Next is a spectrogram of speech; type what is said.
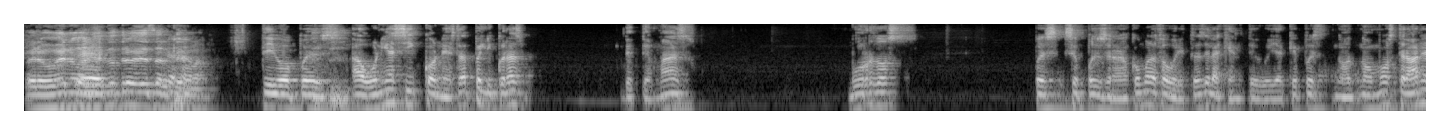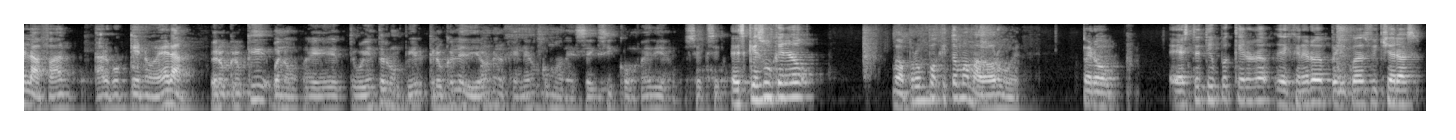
Pero bueno, Eh, volviendo otra vez al ajá. tema. Digo, pues, aún y así, con estas películas de temas burdos, pues se posicionaron como las favoritas de la gente, güey, ya que pues no, no mostraban el afán, algo que no era. Pero creo que, bueno, eh, te voy a interrumpir, creo que le dieron el género como de sexy comedia. güey. Sexy. Es que es un género, va por un poquito mamador, güey. Pero este tipo de género, de género de películas ficheras,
